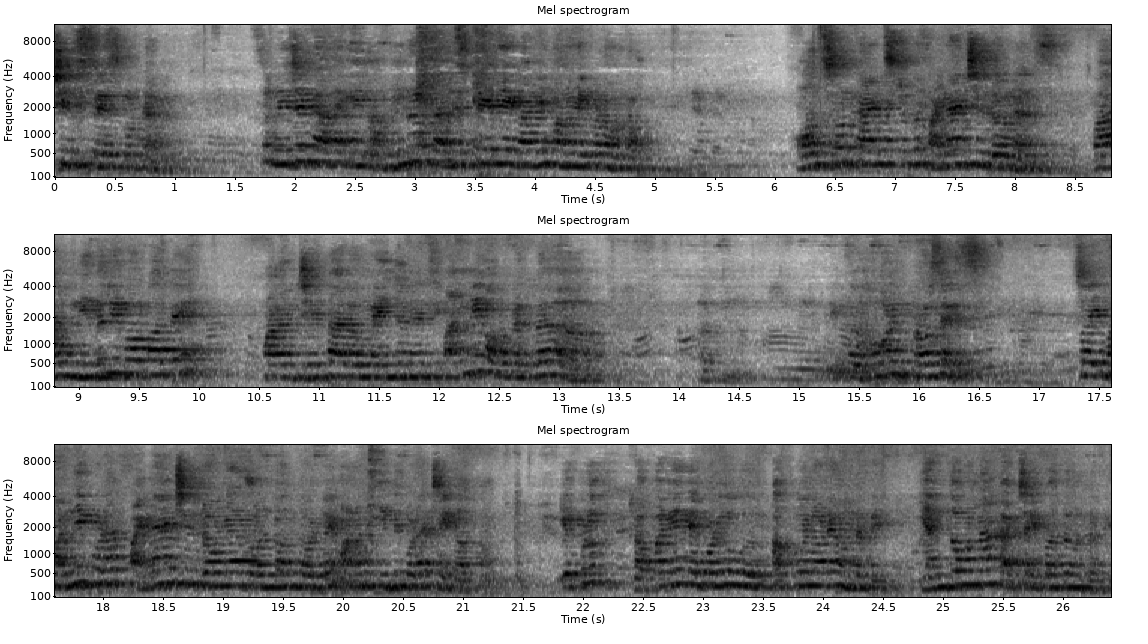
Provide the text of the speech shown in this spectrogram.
షిఫ్ట్స్ వేసుకుంటారు. సో నిజంగా వీళ్ళందరూ కలిస్తేనే కానీ మనం ఇక్కడ ఉంటాం. Also thanks to the financial donors వాళ్ళు నిధులు ఇవ్వకపోతే మన జీతాలు మెయింటెనెన్స్ అన్నీ ఒక పెద్ద హోల్ ప్రాసెస్ సో ఇవన్నీ కూడా ఫైనాన్షియల్ డోనర్స్ ఉండటంతో మనం ఇది కూడా చేయగలుగుతాం. ఎప్పుడు డబ్బు అనేది ఎప్పుడు తక్కువలోనే ఉంటుంది. ఎంత ఉన్నా ఖర్చు అయిపోతూ ఉంటుంది.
